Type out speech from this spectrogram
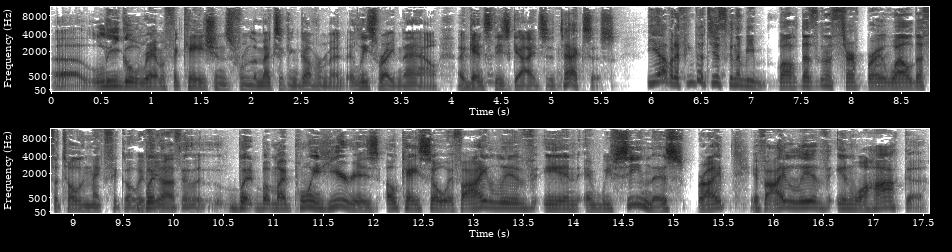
uh, legal ramifications from the Mexican government, at least right now, against these guys in Texas. Yeah, but I think that's just gonna be well. That's gonna serve very well the Sotol in Mexico, if but, you ask me. But but my point here is okay. So if I live in, and we've seen this, right? If I live in Oaxaca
